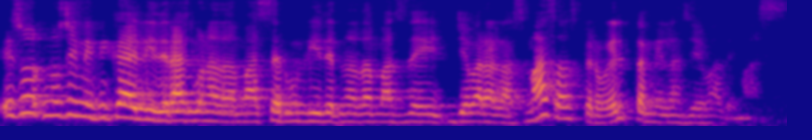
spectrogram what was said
Eso no significa el liderazgo nada más, ser un líder nada más de llevar a las masas, pero él también las lleva además.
